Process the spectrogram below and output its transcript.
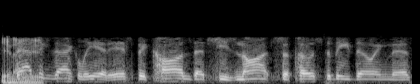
You know, That's exactly it. It's because that she's not supposed to be doing this.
